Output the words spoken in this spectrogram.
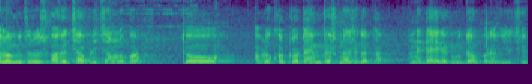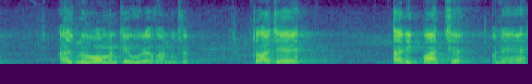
હાલો મિત્રો, સ્વાગત છે આપણી ચેનલ ઉપર. તો આપણે ખોટો ટાઈમ વેસ્ટ નથી કરતા અને ડાયરેક્ટ મુદ્દા ઉપર આવીએ છીએ. આજનું હવામાન કેવું રહેવાનું છે? તો આજે તારીખ પાંચ છે અને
